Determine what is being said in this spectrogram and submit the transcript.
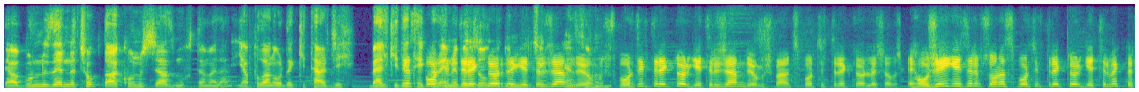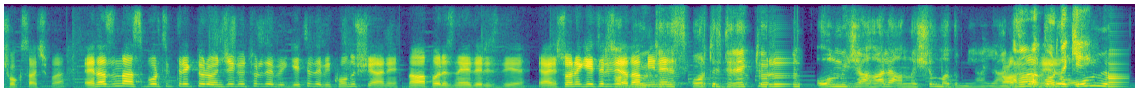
Ya bunun üzerine çok daha konuşacağız muhtemelen. Yapılan oradaki tercih belki de de tekrar Emre Belözoğlu'na direktör de getireceğim diyormuş. Sportif direktör getireceğim diyormuş. Ben sportif direktörle çalış. E hocayı getirip sonra sportif direktör getirmek de çok saçma. En azından sportif direktör önce götür de bir getir de bir konuş yani. Ne yaparız ne ederiz diye. Yani sonra getireceği Abi adam bu ülkede yine sportif direktörün olmayacağı hala anlaşılmadı mı ya? Yani Ama sportif oradaki- olmuyor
